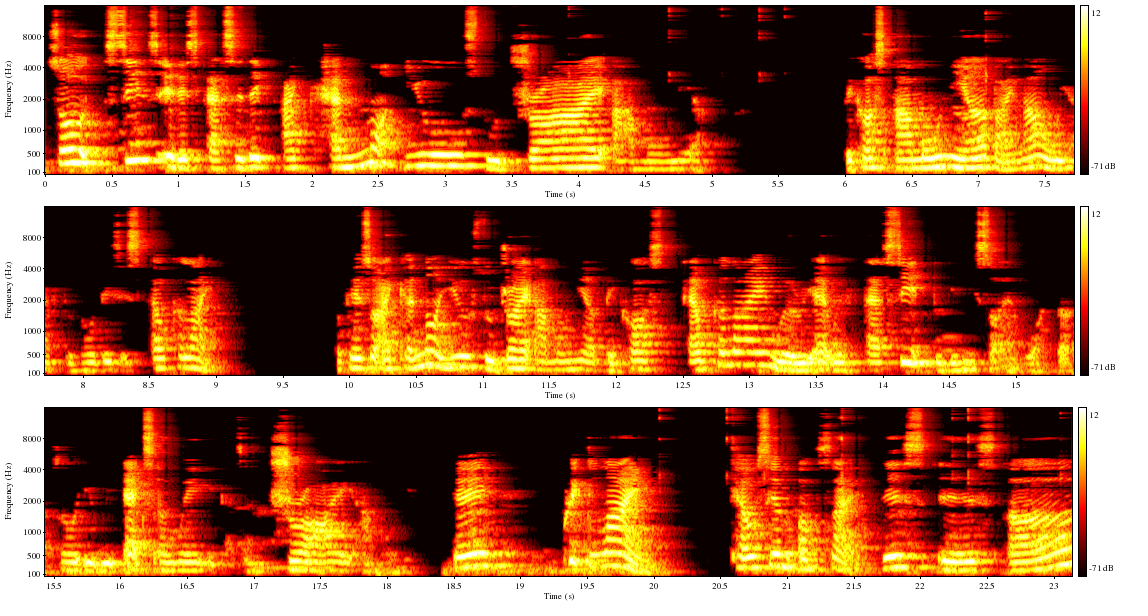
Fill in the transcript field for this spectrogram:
so since it is acidic, I cannot use to dry ammonia. Because ammonia, by now we have to know this is alkaline. Okay, so I cannot use to dry ammonia because alkaline will react with acid to give me salt and water. So it reacts away, it doesn't dry ammonia. Okay, quicklime, calcium oxide. This is a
